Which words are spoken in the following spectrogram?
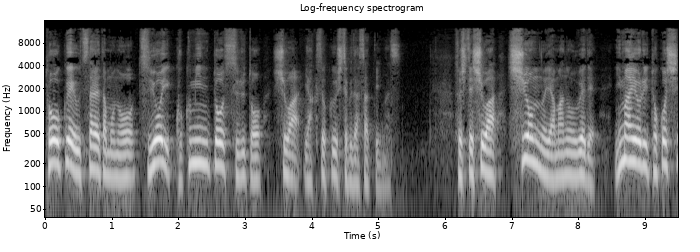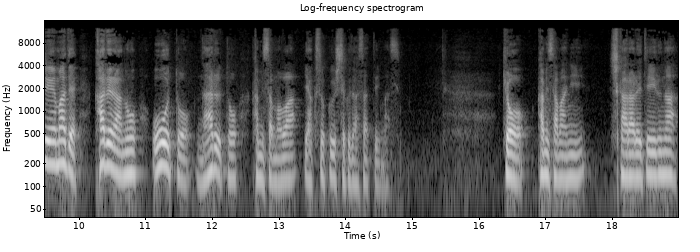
遠くへ移されたものを強い国民とすると主は約束してくださっています。そして主はシオンの山の上で今より常しえまで彼らの王となると神様は約束してくださっています。今日神様に叱られているな。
